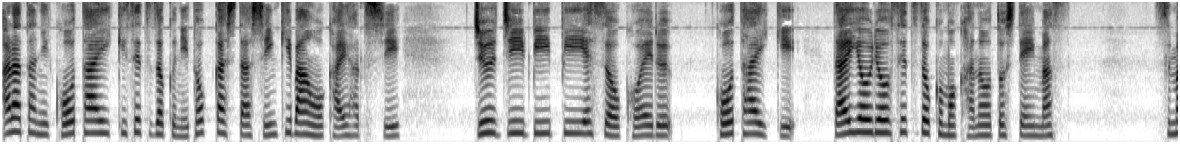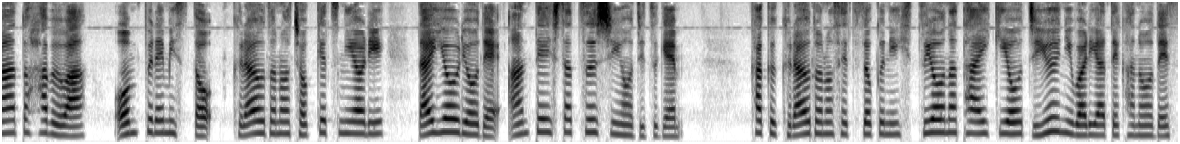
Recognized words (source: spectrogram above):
新たに交代域接続に特化した新基盤を開発し 10Gbps を超える交代域大容量接続も可能としています。スマートハブはオンプレミスとクラウドの直結により大容量で安定した通信を実現。各クラウドの接続に必要な帯域を自由に割り当て可能です。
